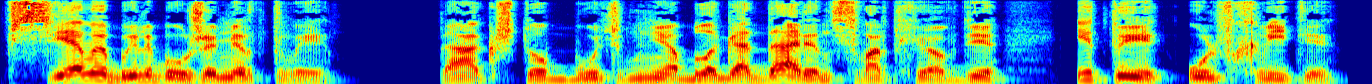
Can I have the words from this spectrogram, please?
все вы были бы уже мертвы. Так что будь мне благодарен, Свардхевди, и ты, Ульф Хвити.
